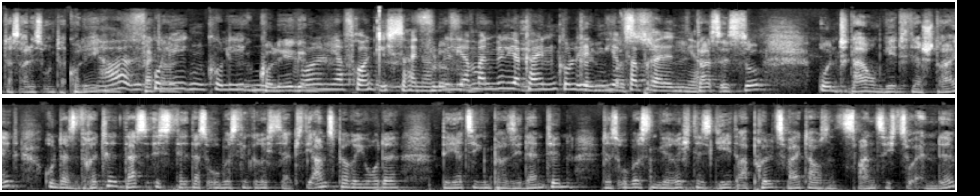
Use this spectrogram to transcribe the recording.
Das alles unter Kollegen. Ja, also Vetter, Kollegen, Kollegen, Kollegen wollen ja freundlich sein. Man will ja, man will ja keinen Kollegen hier verprellen. Ja. Das ist so. Und darum geht der Streit. Und das Dritte, das ist das oberste Gericht selbst. Die Amtsperiode der jetzigen Präsidentin des obersten Gerichtes geht April 2020 zu Ende.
